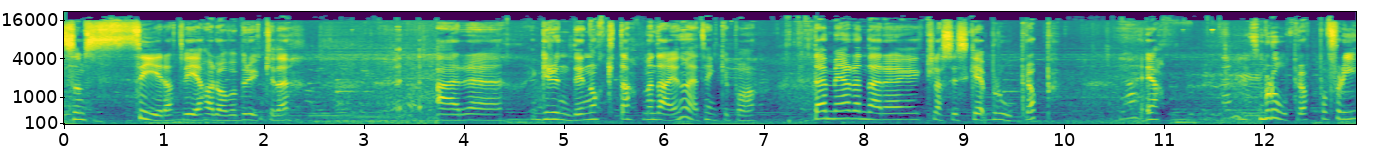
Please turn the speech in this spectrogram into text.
som sier at vi har lov å bruke det, er eh, grundig nok, da. Men det er jo noe jeg tenker på. Det er mer den derre klassiske blodpropp. Ja. Blodpropp på fly.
